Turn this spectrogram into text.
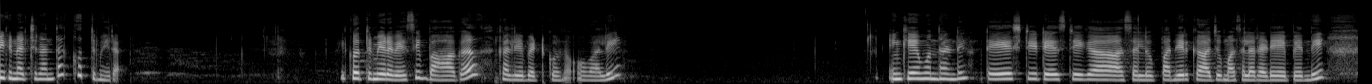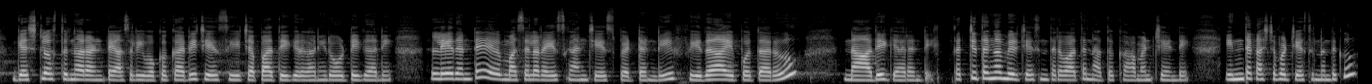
మీకు నచ్చినంత కొత్తిమీర. ఈ కొత్తిమీర వేసి బాగా కలియబెట్టుకోవాలి. ఇంకేముందండి? టేస్టీ టేస్టీగా అసలు పన్నీర్ కాజు మసాలా రెడీ అయిపోయింది. గెస్ట్లు వస్తున్నారంటే అసలు ఈ ఒక్క కర్రీ చేసి చపాతీ కానీ రోటీ కానీ లేదంటే మసాలా రైస్ కానీ చేసి పెట్టండి. ఫిదా అయిపోతారు. నాది గ్యారంటీ. ఖచ్చితంగా మీరు చేసిన తర్వాత నాతో కామెంట్ చేయండి. ఇంత కష్టపడి చేస్తున్నందుకు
